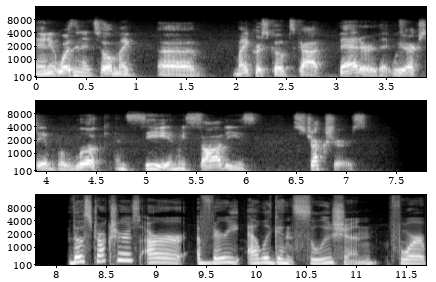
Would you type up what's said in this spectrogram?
and it wasn't until my uh, microscopes got better that we were actually able to look and see, and we saw these structures. Those structures are a very elegant solution for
